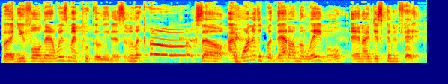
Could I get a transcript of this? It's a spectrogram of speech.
But you fall down. Where's my pucalitas? And we're like, oh. So I wanted to put that on the label, and I just couldn't fit it.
